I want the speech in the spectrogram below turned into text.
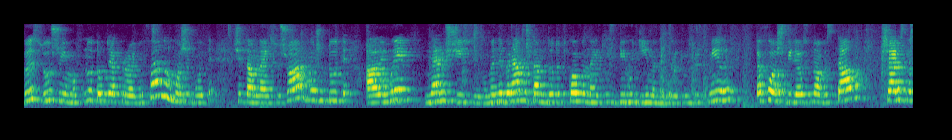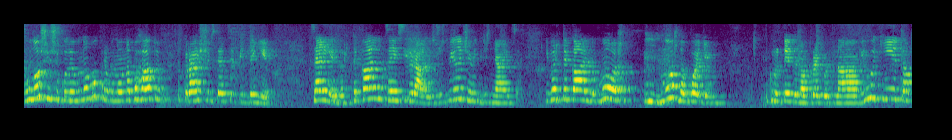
Висушуємо, ну тобто як природню феном може бути, чи там навіть сушуар може бути, але ми не розчісуємо, ми не беремо там додатково на якісь бігуді, ми не зрозуміли. Також біля основи стало. Ще раз наголошую, що коли воно мокре, воно набагато краще все це піддається. Це є вертикально, це є спірально. Зрозуміли, чим відрізняється? І вертикально можна, можна потім крутити, наприклад, на біготі там,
